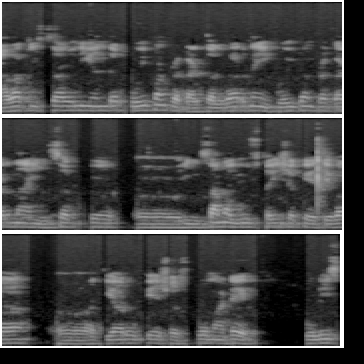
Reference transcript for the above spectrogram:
આવા કિસ્સાઓની અંદર કોઈ પણ પ્રકાર તલવાર નહીં કોઈ પણ પ્રકારના હિંસક હિંસામાં યુઝ થઈ શકે તેવા હથિયારો કે શસ્ત્રો માટે પોલીસ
